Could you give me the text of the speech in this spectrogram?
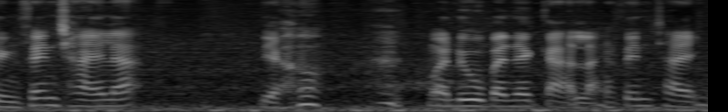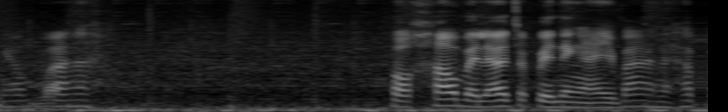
ถึงเส้นชัยแล้ว เดี๋ยวมาดูบรรยากาศหลังเส้นชัยครับว่า พอเข้าไปแล้วจะเป็นยังไงบ้างนะครับ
